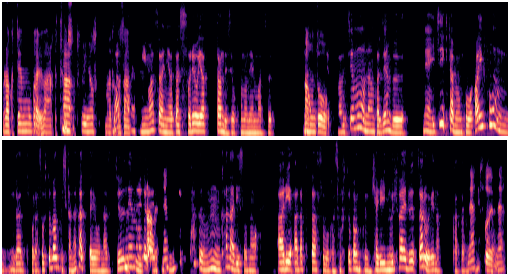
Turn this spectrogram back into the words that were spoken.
楽天モバイル、は楽天もちょっと微妙かなとかまさまさに私それをやったんですよ、この年末。あ、本当。うちもなんか全部、ね、一時期多分こう iPhone がほらソフトバンクしかなかったような10年前ぐらいに、多分かなりそのアーリーアダプター層がソフトバンクのキャリアに乗り換えざるを得なかったんですね。ね。、そうだよね。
